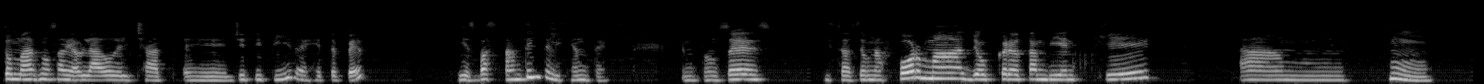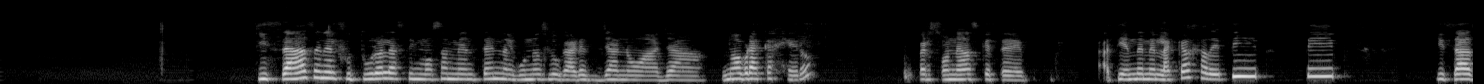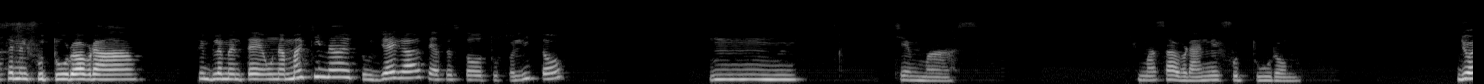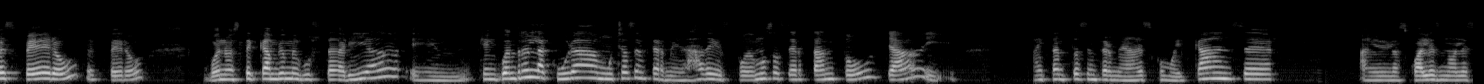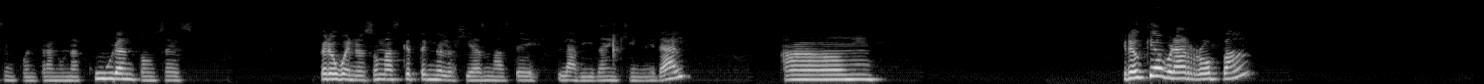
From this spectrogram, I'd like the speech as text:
Tomás nos había hablado del chat eh, GTP, de GTP, y es bastante inteligente. Entonces, quizás de una forma, yo creo también que... Hmm, quizás en el futuro, lastimosamente, en algunos lugares ya no haya, no habrá cajeros, personas que te atienden en la caja de pip, pip. Quizás en el futuro habrá simplemente una máquina, tú llegas y haces todo tú solito. Mm, ¿Qué más? ¿Qué más habrá en el futuro? Yo espero, espero, bueno, este cambio me gustaría em, que encuentren la cura a muchas enfermedades. Podemos hacer tanto ya y hay tantas enfermedades como el cáncer, a las cuales no les encuentran una cura, entonces, pero bueno, eso más que tecnología es más de la vida en general. creo que habrá ropa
